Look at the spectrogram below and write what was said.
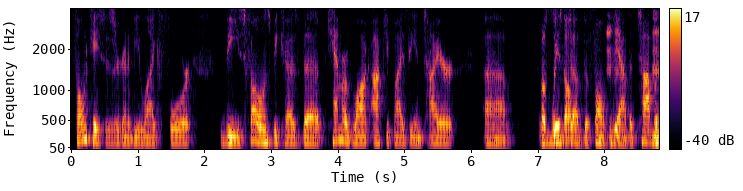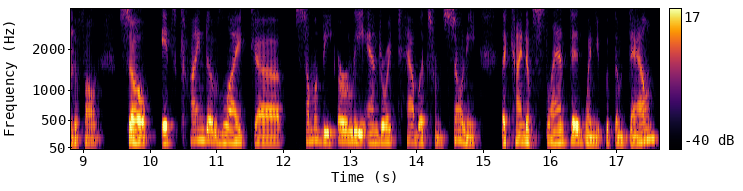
phone cases are going to be like for these phones because the camera block occupies the entire uh, width the of the phone. Mm-hmm. Yeah, the top mm-hmm. of the phone. So it's kind of like uh, some of the early Android tablets from Sony that kind of slanted when you put them down.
